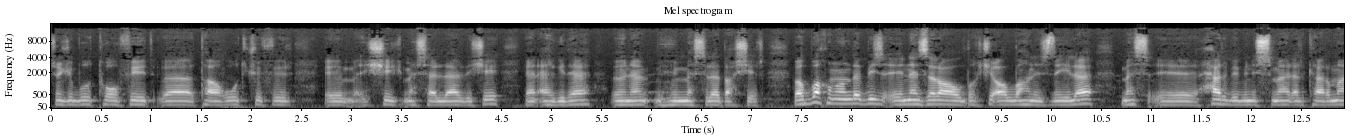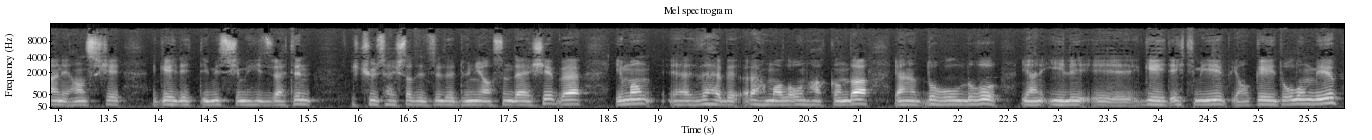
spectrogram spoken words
Çünki bu tovfid və tağut, küfür, e, şirk məsələlərdir ki, yəni əqidə önəm, mühüm məsələ daşıyır. Və bu baxımdan da biz e, nəzərə aldıq ki, Allahın izni ilə məhz e, Hərb ibn İsmail Əl-Kərmani, hansı ki, qeyd etdiyimiz kimi hicrətin 280-ci ildə dünyasını dəyişib və İmam e, Zəhəbi rəhmalı onun haqqında, yəni doğulduğu yəni ili e, qeyd etməyib, yəni qeyd olunmayıb.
